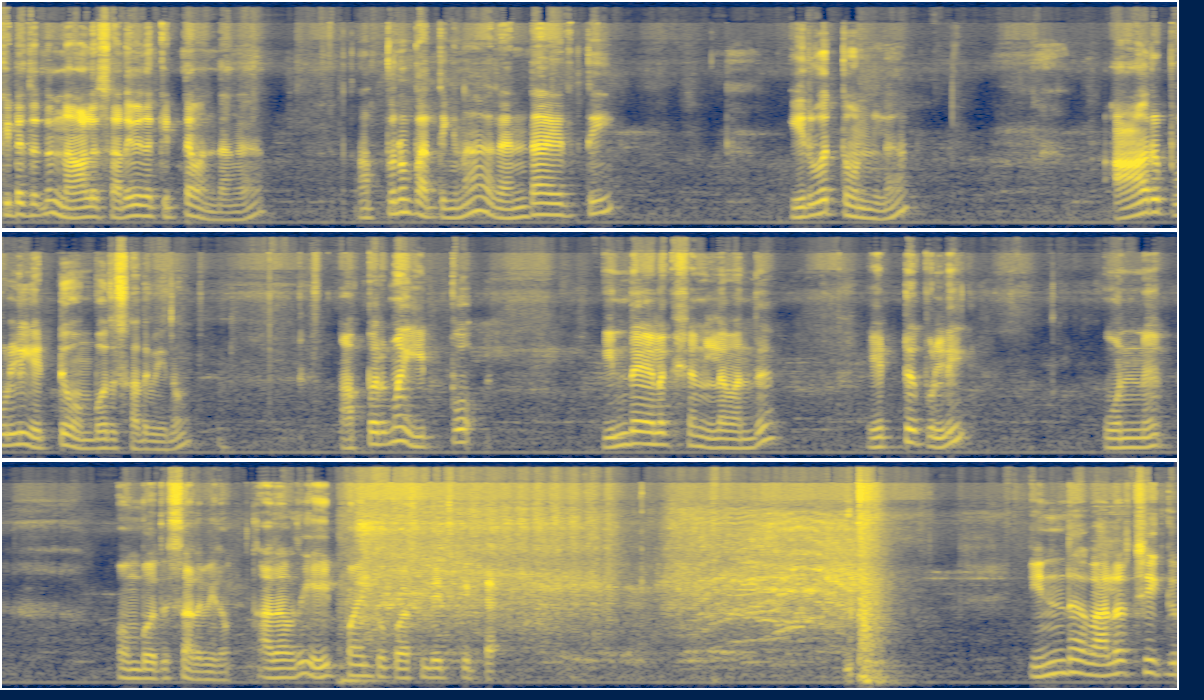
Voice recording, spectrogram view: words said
கிட்டத்தட்ட நாலு சதவீதம் கிட்ட வந்தாங்க. அப்புறம் பார்த்திங்கன்னா ரெண்டாயிரத்தி இருபத்தொன்னில் ஆறு புள்ளி எட்டு ஒம்பது சதவீதம். அப்புறமா இப்போது இந்த எலெக்ஷனில் வந்து எட்டு புள்ளி ஒன்று ஒம்பது சதவீதம். அதாவது எயிட் பாயிண்ட் டூ பர்சன்டேஜ் கிட்ட. இந்த வளர்ச்சிக்கு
